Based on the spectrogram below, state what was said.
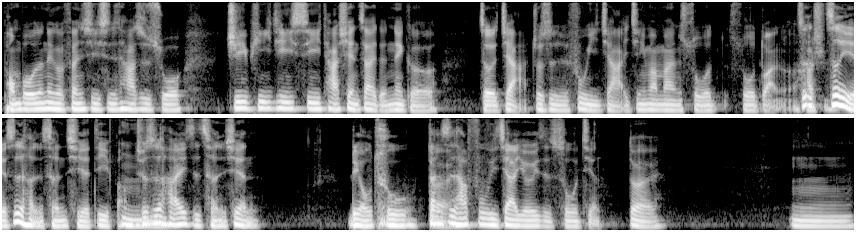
彭博的那个分析师他是说，GPTC 它现在的那个折价就是负溢价已经慢慢缩缩短了。这这也是很神奇的地方，嗯。就是它一直呈现流出，但是它负溢价又一直缩减，对，嗯，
